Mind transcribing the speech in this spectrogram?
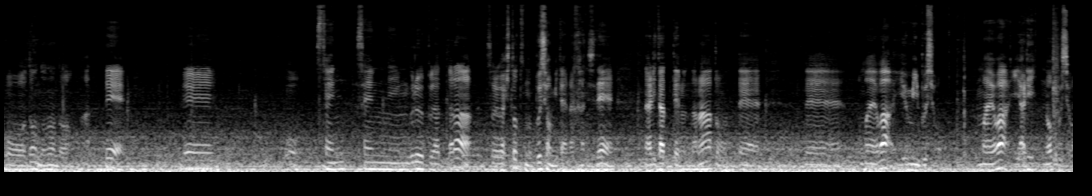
こうどんどんどんどんあってで 1000, 1000人グループだったらそれが1つの部署みたいな感じで成り立ってるんだなと思って。でお前は弓部署。お前は槍の部署。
